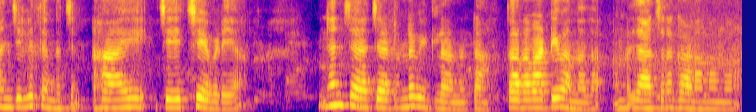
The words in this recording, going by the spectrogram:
അഞ്ജലി തങ്കച്ചൻ. ഹായ് ചേച്ചി എവിടെയാ? ഞാൻ ചേട്ടന്റെ വീട്ടിലാണ് കേട്ടോ തറവാട്ടി വന്നതാണ് നമ്മൾ ചാച്ചനെ കാണാൻ വന്നതാണ്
